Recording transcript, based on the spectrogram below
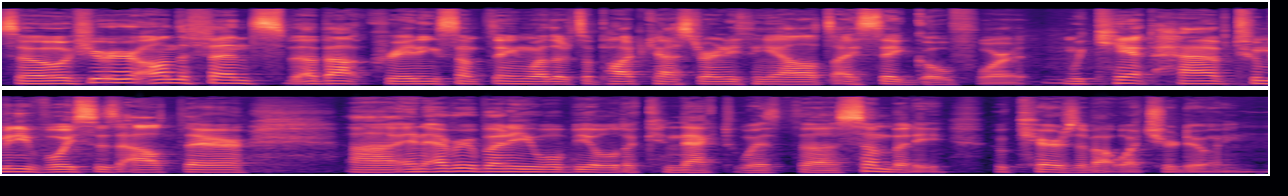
So if you're on the fence about creating something, whether it's a podcast or anything else, I say go for it. We can't have too many voices out there, uh, and everybody will be able to connect with uh, somebody who cares about what you're doing.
